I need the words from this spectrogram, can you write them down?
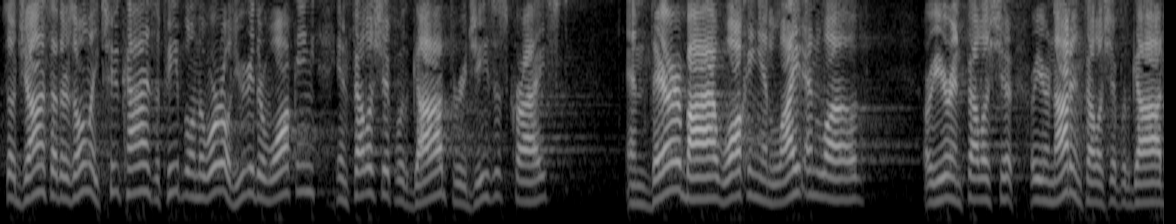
So John said there's only two kinds of people in the world. You're either walking in fellowship with God through Jesus Christ and thereby walking in light and love, or you're in fellowship, or you're not in fellowship with God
